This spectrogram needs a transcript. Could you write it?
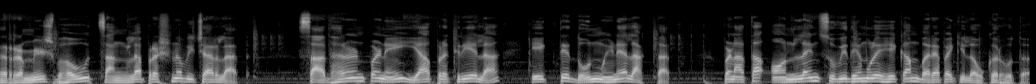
रमेश भाऊ चांगला प्रश्न विचारलात. साधारणपणे या प्रक्रियेला एक ते दोन महिने लागतात. पण आता ऑनलाईन सुविधेमुळे हे काम बऱ्यापैकी लवकर होतं.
